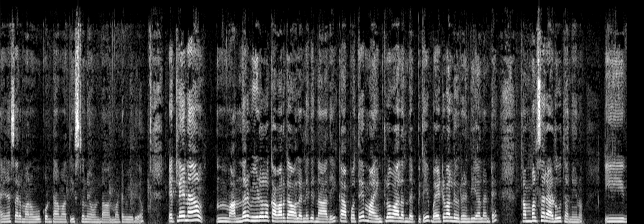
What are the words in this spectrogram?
అయినా సరే మనం ఊకుంటామా తీస్తూనే ఉంటాం అనమాట వీడియో. ఎట్లయినా అందరు వీడియోలో కవర్ కావాలనేది నాది. కాకపోతే మా ఇంట్లో వాళ్ళని తప్పితే బయట వాళ్ళు ఎవరైనా తీయాలంటే కంపల్సరీ అడుగుతాను నేను. ఈ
